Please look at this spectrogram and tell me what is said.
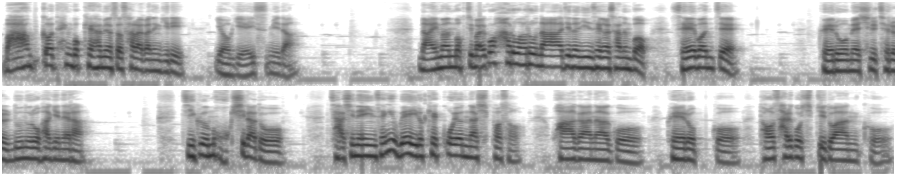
마음껏 행복해 하면서 살아가는 길이 여기에 있습니다. 나이만 먹지 말고 하루하루 나아지는 인생을 사는 법. 세 번째, 괴로움의 실체를 눈으로 확인해라. 지금 혹시라도 자신의 인생이 왜 이렇게 꼬였나 싶어서 화가 나고 괴롭고 더 살고 싶지도 않고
